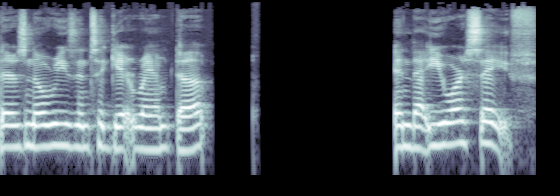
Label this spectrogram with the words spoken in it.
There's no reason to get ramped up and that you are safe.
